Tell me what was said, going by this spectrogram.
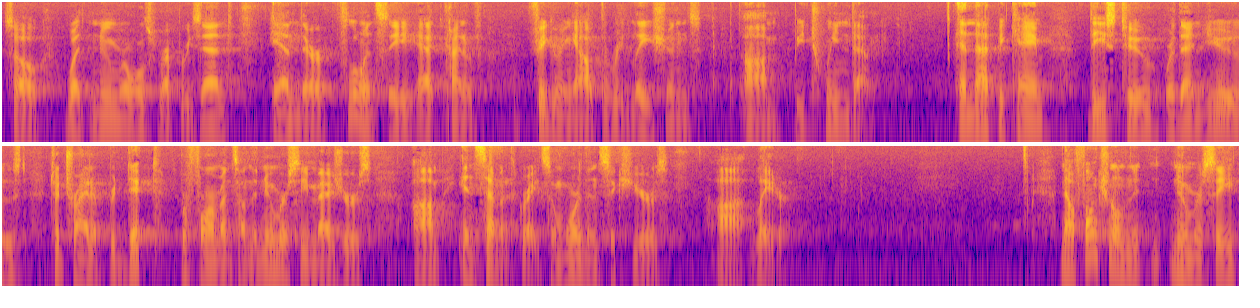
So, what numerals represent, and their fluency at kind of figuring out the relations um, between them. And that became, these two were then used to try to predict performance on the numeracy measures um, in seventh grade, so more than six years uh, later. Now, functional numeracy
